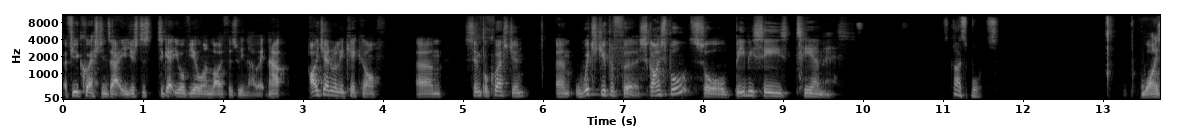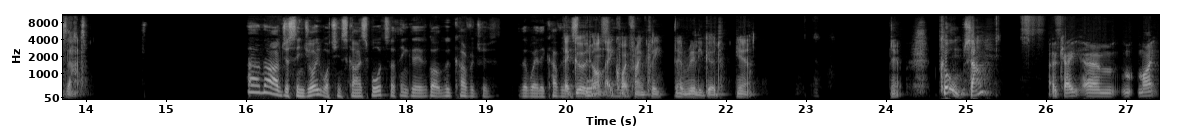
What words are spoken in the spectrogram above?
a few questions at you just to, to get your view on life as we know it. Now, I generally kick off. Um, simple question: um, Which do you prefer, Sky Sports or BBC's TMS? Sky Sports. Why is that? Uh, no, I've just enjoyed watching Sky Sports. I think they've got good coverage of the way they cover. They're good, aren't they? Quite frankly, they're really good. Yeah. Yeah. Cool, Sam. Okay, um, Mike,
